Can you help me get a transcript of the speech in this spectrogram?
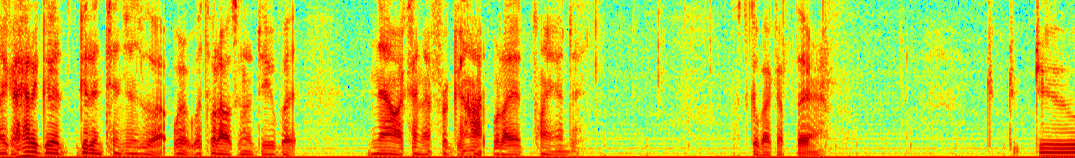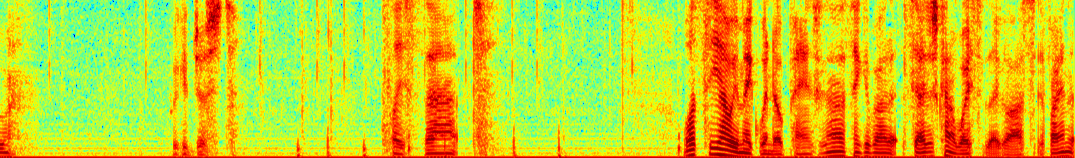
like I had a good good intentions with with what I was going to do, but now I kind of forgot what I had planned. Let's go back up there. Do, do, do. We could just place that. Well, let's see how we make window panes. Because now I think about it, see, I just kind of wasted that glass. If I end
